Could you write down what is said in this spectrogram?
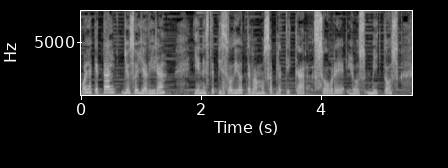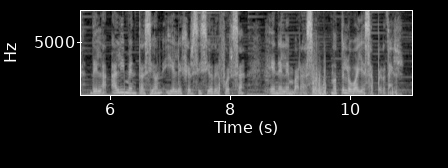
Hola, ¿qué tal? Yo soy Yadira y en este episodio te vamos a platicar sobre los mitos de la alimentación y el ejercicio de fuerza en el embarazo. No te lo vayas a perder.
